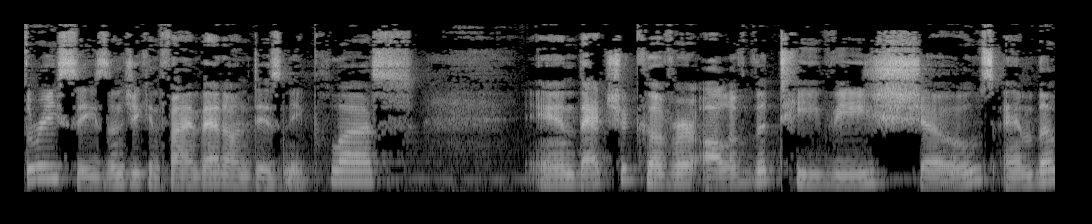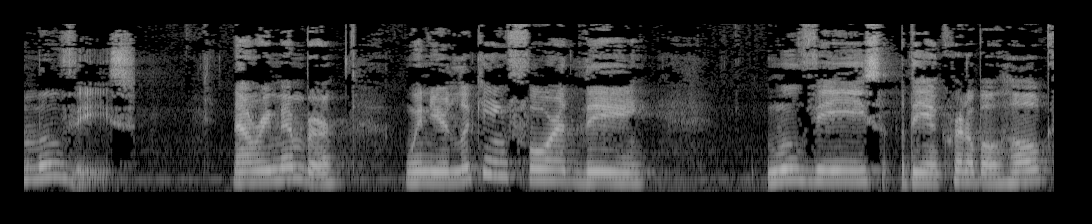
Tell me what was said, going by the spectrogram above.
three seasons. You can find that on Disney Plus. And that should cover all of the TV shows and the movies. Now, remember, when you're looking for the movies, The Incredible Hulk,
